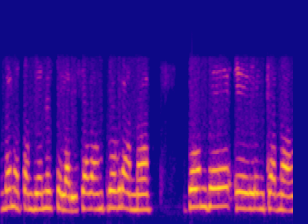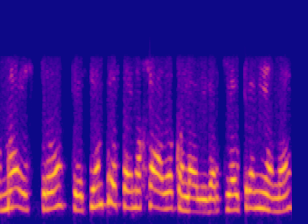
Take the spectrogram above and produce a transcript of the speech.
bueno, también estelarizaba un programa donde él encarna a un maestro que siempre está enojado con la oligarquía ucraniana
